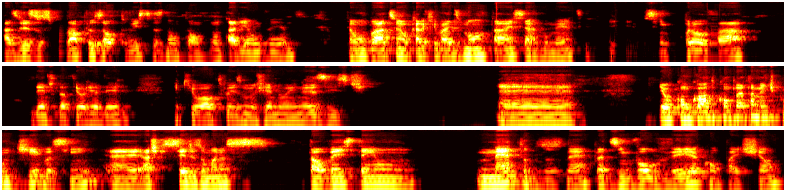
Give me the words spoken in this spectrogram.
às vezes os próprios altruístas não tão, não estariam vendo. Então o Batson é o cara que vai desmontar esse argumento e assim, provar dentro da teoria dele que o altruísmo genuíno existe. É, eu concordo completamente contigo, assim. É, acho que os seres humanos talvez tenham métodos, né, para desenvolver a compaixão.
